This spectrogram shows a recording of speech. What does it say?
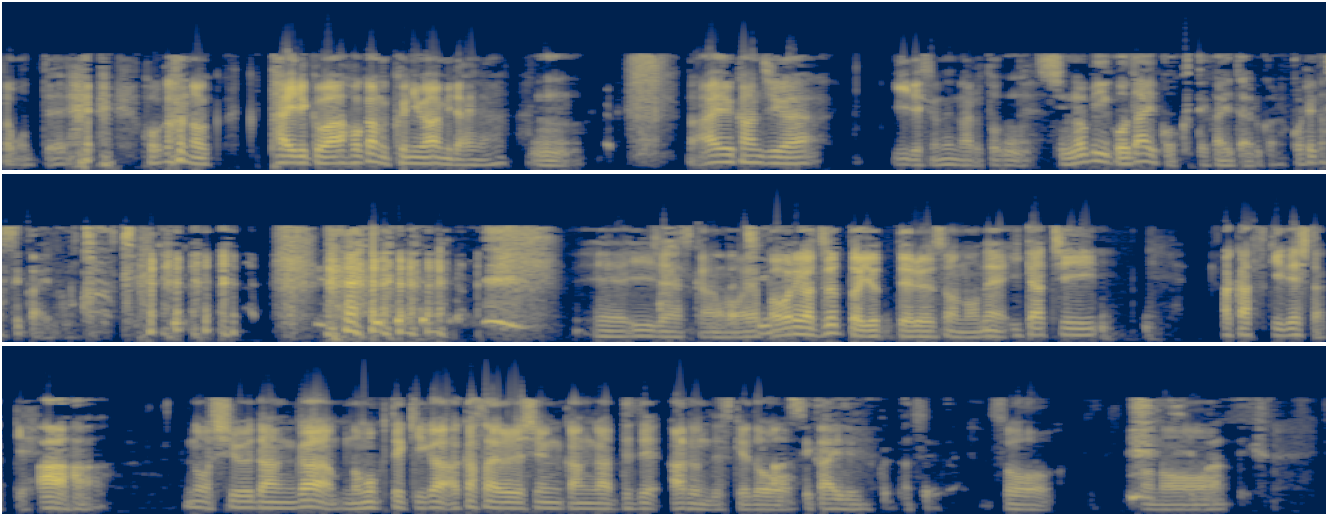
と思って、他の大陸は？他の国は？みたいな。うん。ああいう感じがいいですよね、ナルトって。うん。忍び五大国って書いてあるから、これが世界なのかなって。えーいいじゃないですか。あの、なんかやっぱ俺がずっと言ってる、そのね、イタチ、暁でしたっけ？ああ、の集団が、の目的が明かされる瞬間が出てあるんですけあどあ、世界だ。そう、その、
